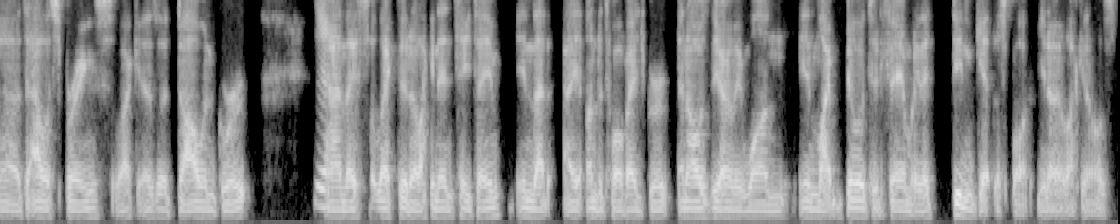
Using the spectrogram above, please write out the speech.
uh, to Alice Springs like as a Darwin group. Yeah. And they selected a, like an NT team in that under 12 age group. And I was the only one in my billeted family that didn't get the spot, you know, like, and I was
